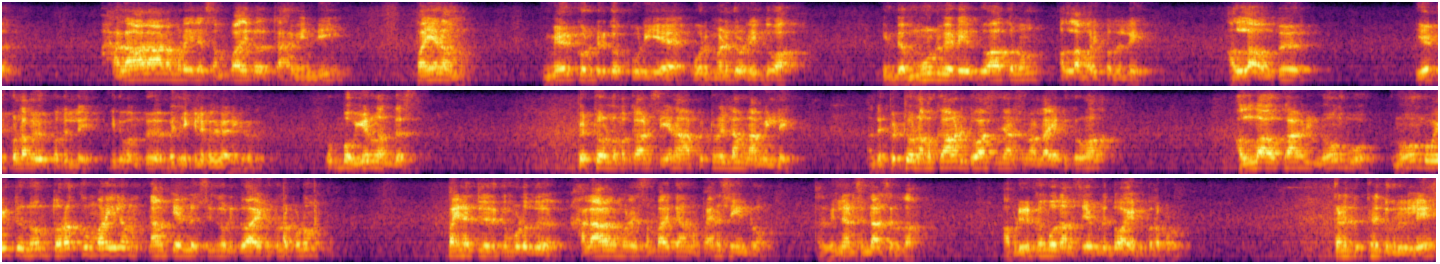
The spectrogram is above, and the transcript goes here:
ஹலாலான முறையில் சம்பாதிப்பதற்காக வேண்டி பயணம் மேற்கொண்டிருக்கக்கூடிய ஒரு மனிதனுடைய துவா. இந்த மூன்று பேருடைய துவாக்களும் அல்லாஹ் மறைப்பதில்லை. அல்லாஹ் வந்து ஏற்றுக்கொள்ளாமல் இருப்பதில்லை. இது வந்து பஹிக்கிலே பதிவாகிறது ரொம்ப உயர்ந்த அந்தஸ்து. நமக்கு நமக்கான ஏன்னா பெட்ரோல் இல்லாமல் நாம் இல்லை. அந்த பெற்றோர் நமக்காண்டி துவா செஞ்சான்னு சொன்னால் நல்லா ஏற்றுக்குருவான். அல்லாவுக்காக வேண்டி நோன்பு நோன்பு வைத்து நோம்பு துறக்கும் வரையிலும் நமக்கு எல்லாம் செய்தோடைய துவா ஏற்றுக்கொள்ளப்படும். பயணத்தில் இருக்கும் பொழுது ஹலால் முறையில் சம்பாதிக்க நம்ம பயணம் செய்கின்றோம். அது வெளிநாடு சென்றாலும் சரிதான். அப்படி இருக்கும்போது நாம் செய்யக்கூடிய துவா ஏற்றுக்கொள்ளப்படும். கணித்து கணித்துக்குறிகளே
